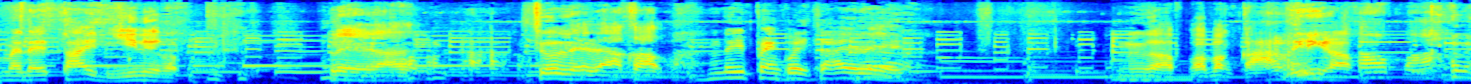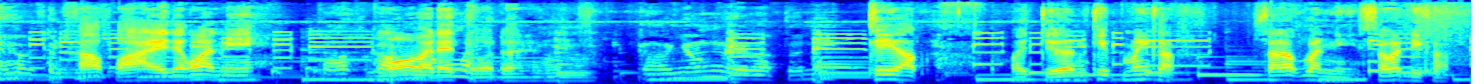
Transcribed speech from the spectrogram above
ไม่ได้ใต้ดีเลยครับเลยละช่วยเลยละครับ นี่แปลงไปใช่เลยนี่ครับปลาบังกาพี่ครับข้าวปลาเลยครับข้าวปลาจังหวะนี้หมอไม่ได้ตรวจเลยอืมเกาย่องเลยครับตัวนี้โอเคครับ ไว้เจอกันคลิปไหมครับสำหรับวันนี้ สวัสดีครับ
